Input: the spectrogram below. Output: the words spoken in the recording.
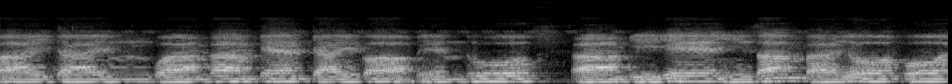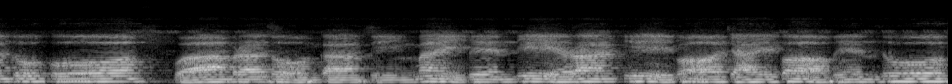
บายใจ ความข้ามแค้นใจก็เป็นทุกข์อามปิเยหิสัมปโยโกนทุกโก ความประสมกับสิ่งไม่เป็นที่รักที่พอใจก็เป็นทุกข์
